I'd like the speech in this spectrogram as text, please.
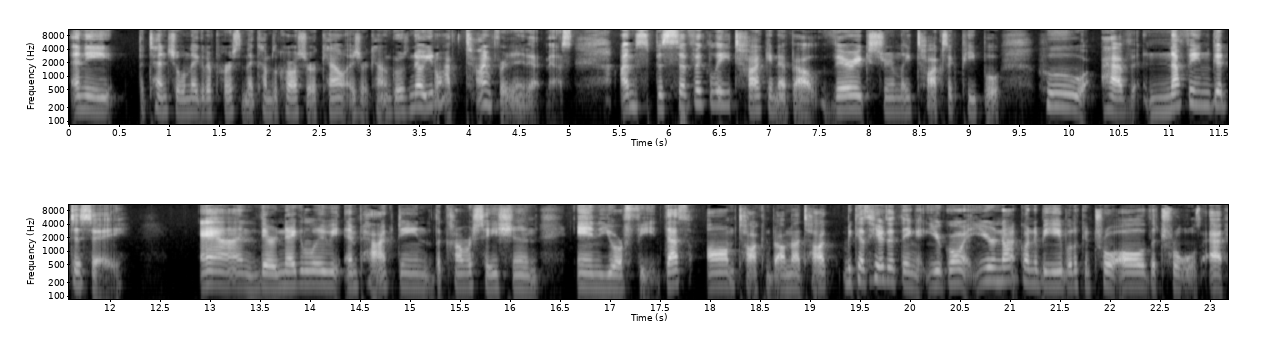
any potential negative person that comes across your account as your account grows. No, you don't have time for any of that mess. I'm specifically talking about very extremely toxic people who have nothing good to say and they're negatively impacting the conversation in your feed. That's all I'm talking about. I'm not talking because here's the thing: you're going, you're not going to be able to control all the trolls. At,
